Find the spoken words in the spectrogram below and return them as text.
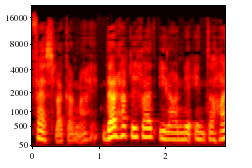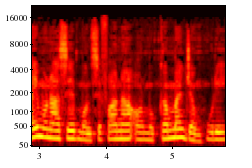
فیصلہ کرنا ہے۔ در حقیقت ایران نے انتہائی مناسب، منصفانہ اور مکمل جمہوری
